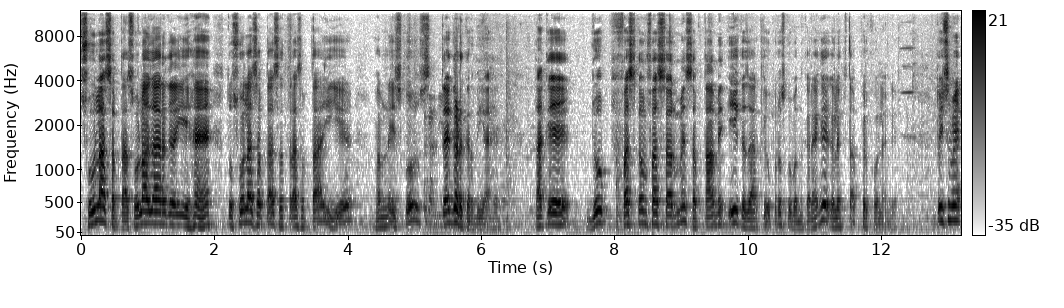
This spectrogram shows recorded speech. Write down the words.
सोलह सप्ताह, सोलह हज़ार अगर ये हैं तो सोलह सप्ताह, सत्रह सप्ताह ये हमने इसको स्टैगर्ड कर दिया है। ताकि जो फ़र्स्ट कम फ़र्स्ट सर्व में सप्ताह में एक हज़ार के ऊपर उसको बंद करेंगे, अगले हफ़्ता फिर खोलेंगे। तो इसमें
